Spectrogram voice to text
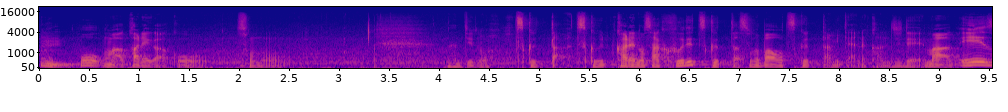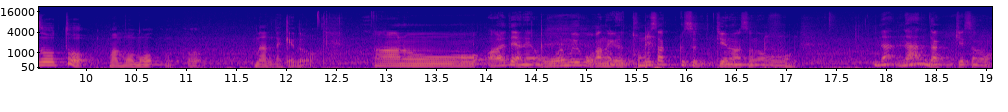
うん。を、まあ、彼がこうそのなんていうの？作った。作る彼の作風で作ったその場を作ったみたいな感じで、まあ、映像と、まあ、ものなんだけど。あのーあれだよね。俺もよくわかんないけどトム・サックスっていうのはそのななんだっけ？その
